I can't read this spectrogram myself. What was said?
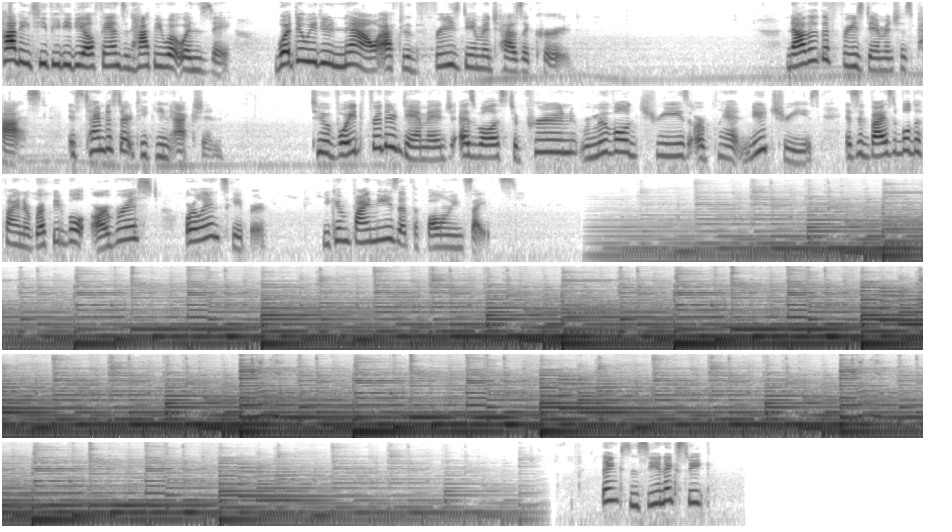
Howdy TPDDL fans and happy Wet Wednesday. What do we do now after the freeze damage has occurred? Now that the freeze damage has passed, it's time to start taking action. To avoid further damage, as well as to prune, remove old trees, or plant new trees, it's advisable to find a reputable arborist or landscaper. You can find these at the following sites. Thanks and see you next week.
